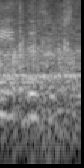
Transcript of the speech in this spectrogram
meet the subscribers.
